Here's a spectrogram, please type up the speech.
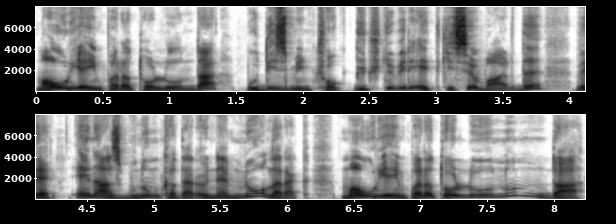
Maurya İmparatorluğu'nda Budizmin çok güçlü bir etkisi vardı ve en az bunun kadar önemli olarak Maurya İmparatorluğu'nun da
